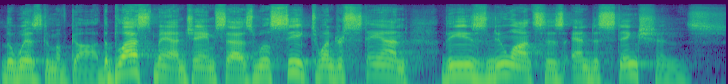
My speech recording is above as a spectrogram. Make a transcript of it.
the wisdom of God. The blessed man, James says, will seek to understand these nuances and distinctions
